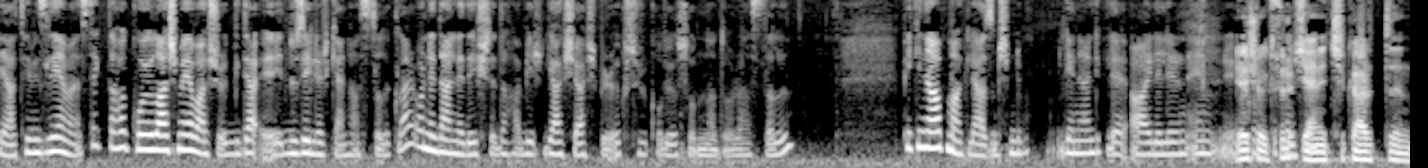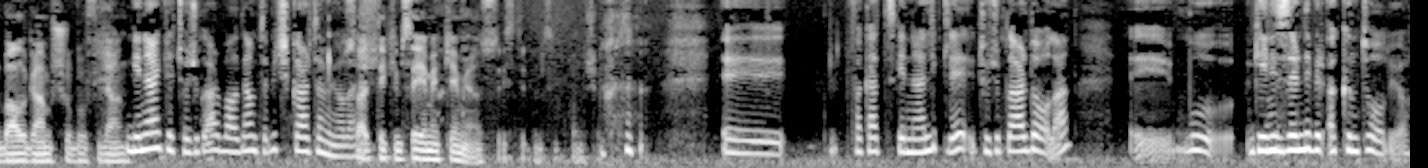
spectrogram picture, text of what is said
veya temizleyemezsek daha koyulaşmaya başlıyor gider, e, düzelirken hastalıklar. O nedenle de işte daha bir yaş yaş bir öksürük oluyor sonuna doğru hastalığın. Peki ne yapmak lazım? Şimdi genellikle ailelerin en e, Yaş öksürük şey- yani çıkarttığın balgam şu bu filan. Genellikle çocuklar balgam tabii çıkartamıyorlar. Saatte kimse yemek yemiyor istediğimizi konuşuyoruz. E, fakat genellikle çocuklarda olan e, bu genizlerinde bir akıntı oluyor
